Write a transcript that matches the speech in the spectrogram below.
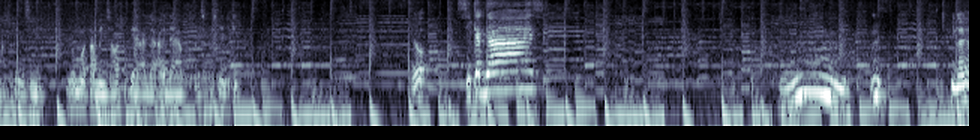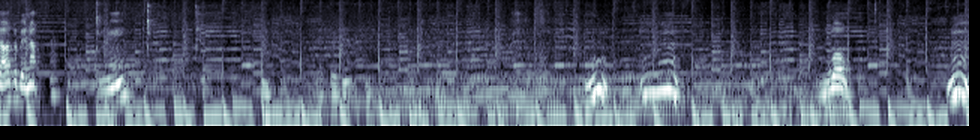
Masukin ke sini gue mau tambahin saus biar agak ada pedes-pedesnya dikit yuk sikat guys hmm, hmm. tinggal saus lebih enak ini hmm. lihat kulitnya hmm. Hmm. wow hmm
